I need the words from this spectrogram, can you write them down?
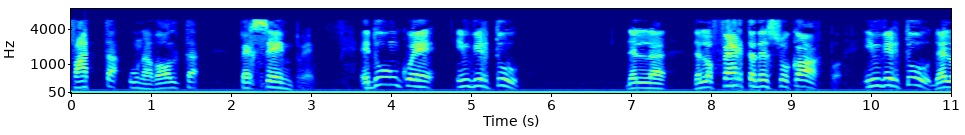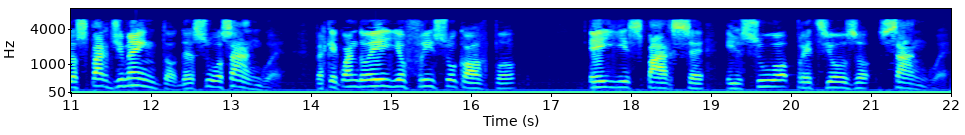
fatta una volta per sempre. E dunque, in virtù del, dell'offerta del suo corpo, in virtù dello spargimento del suo sangue, perché quando egli offrì il suo corpo, egli sparse il suo prezioso sangue.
